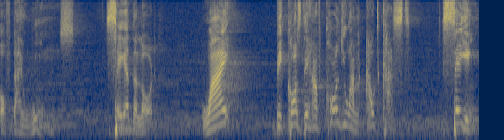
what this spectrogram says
of thy wounds saith the lord why because they have called you an outcast saying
